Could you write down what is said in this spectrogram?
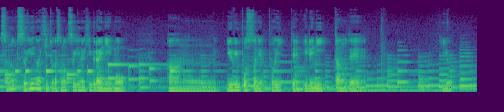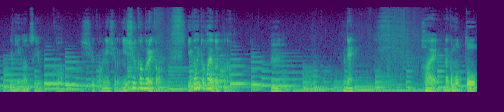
その次の日とかその次の日ぐらいにもうあの郵便ポストにポイって入れに行ったので2月4日1週間2週間2週間ぐらいか。意外と早かったな。うん。ね。はい。なんかもっと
